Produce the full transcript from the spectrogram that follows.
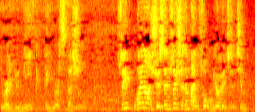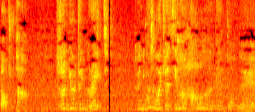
you are unique, and you are special。所以不会让学生，所以学生犯错，我们永远就是先抱住他。”就说 You're doing great，对你为什么会觉得自己不好？很感动哎，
